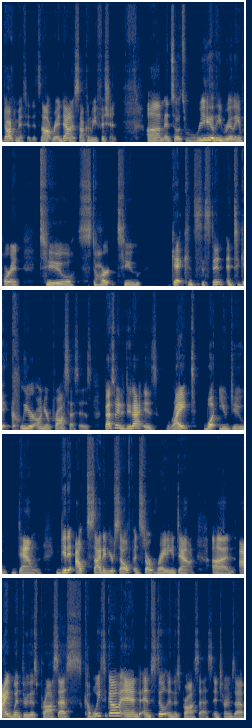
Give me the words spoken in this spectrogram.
documented it's not written down it's not going to be efficient. Um and so it's really really important to start to get consistent and to get clear on your processes. Best way to do that is write what you do down. Get it outside of yourself and start writing it down. Um, I went through this process a couple weeks ago and am still in this process in terms of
